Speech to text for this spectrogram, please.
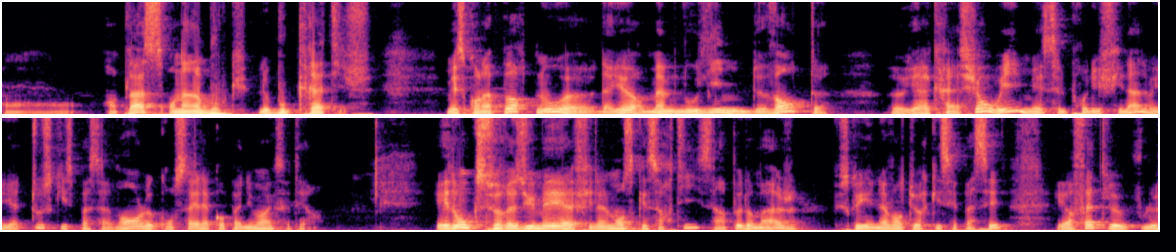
en, en place, on a un book, le book créatif. Mais ce qu'on apporte, nous, euh, d'ailleurs, même nos lignes de vente, euh, il y a la création, oui, mais c'est le produit final, mais il y a tout ce qui se passe avant, le conseil, l'accompagnement, etc. Et donc, ce résumé, finalement, ce qui est sorti, c'est un peu dommage, puisqu'il y a une aventure qui s'est passée. Et en fait, le, le,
